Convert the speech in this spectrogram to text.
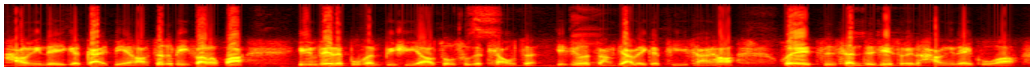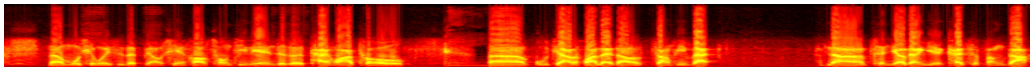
航运的一个改变哈，这个地方的话，运费的部分必须要做出个调整，也就是涨价的一个题材哈，会支撑这些所谓的航运类股啊。那目前为止的表现哈，从今天这个台华头，那股价的话来到涨停板，那成交量也开始放大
